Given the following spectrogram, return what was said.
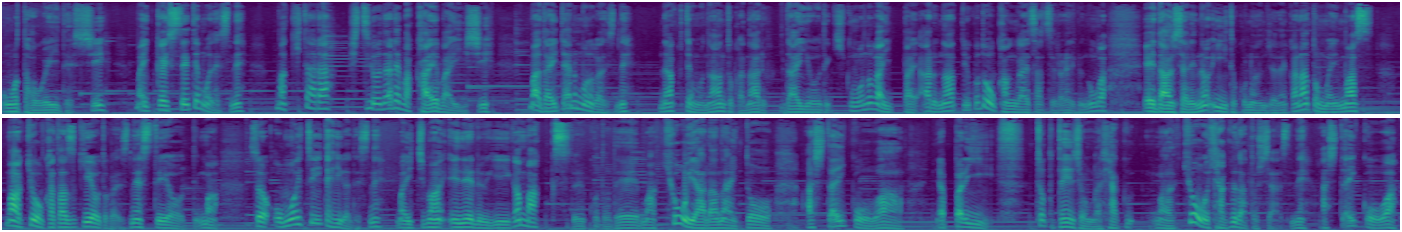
思った方がいいですしまあ、一回捨ててもですね、まあ、来たら必要であれば買えばいいし、まあ、大体のものがですねなくてもなんとかなる代用で効くものがいっぱいあるなということを考えさせられるのが、えー、断捨離のいいところなんじゃないかなと思います。まあ今日片付けようとかですね捨てようってまあそれは思いついた日がですね、まあ、一番エネルギーがマックスということで、まあ、今日やらないと明日以降はやっぱりちょっとテンションが100、まあ今日100だとしたらですね、明日以降は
